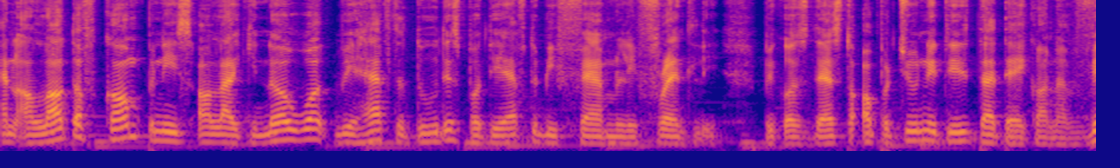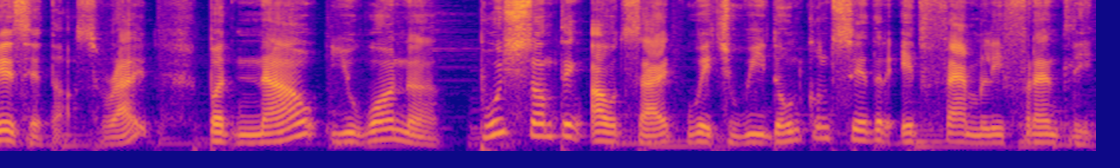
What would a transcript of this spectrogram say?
And a lot of companies are like, you know what, we have to do this, but they have to be family friendly because that's the opportunity that they're gonna visit us, right? But now you wanna push something outside which we don't consider it family friendly.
